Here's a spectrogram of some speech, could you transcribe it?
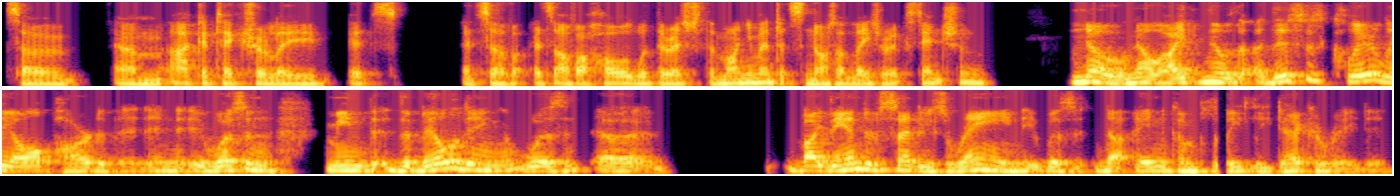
So um, architecturally, it's it's of it's of a whole with the rest of the monument. It's not a later extension. No, no, I know this is clearly all part of it, and it wasn't. I mean, the, the building was uh, by the end of Seti's reign, it was not incompletely decorated.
